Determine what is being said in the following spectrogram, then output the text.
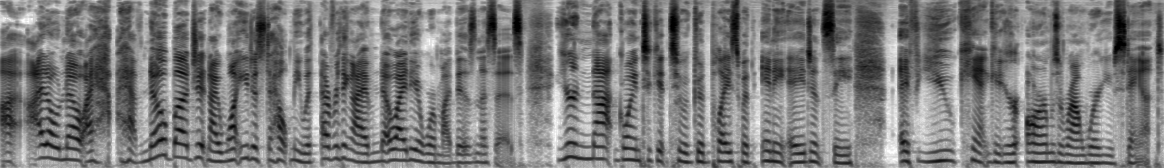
I, I don't know, I, ha- I have no budget and I want you just to help me with everything. I have no idea where my business is. You're not going to get to a good place with any agency if you can't get your arms around where you stand.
